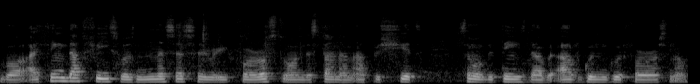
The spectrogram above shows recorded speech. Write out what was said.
But I think that phase was necessary for us to understand and appreciate some of the things that we have going good for us now.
